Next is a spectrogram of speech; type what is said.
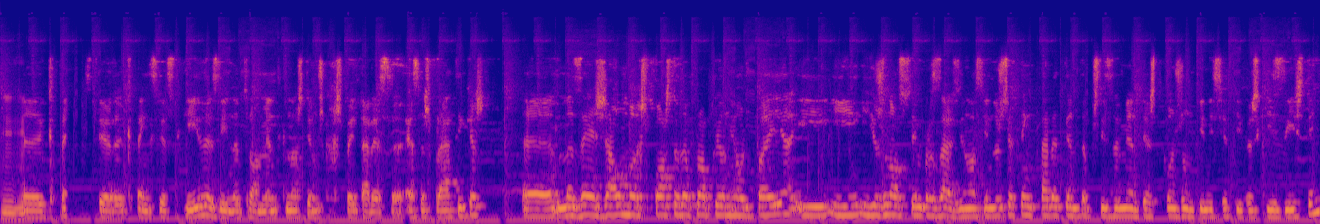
uhum. uh, que, têm que, ser, que têm que ser seguidas e naturalmente que nós temos que respeitar essa, essas práticas, uh, mas é já uma resposta da própria União Europeia e, e, e, os nossos empresários e a nossa indústria têm que estar atenta precisamente a este conjunto de iniciativas que existem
